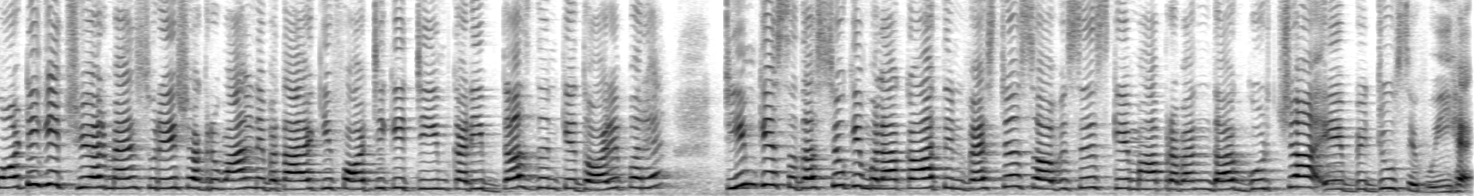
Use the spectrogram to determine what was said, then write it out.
फोर्टी के चेयरमैन सुरेश अग्रवाल ने बताया कि फोर्टी की टीम करीब 10 दिन के दौरे पर है। टीम के सदस्यों की मुलाकात इन्वेस्टर सर्विसेज़ के महाप्रबंधक गुरचा ए बिड्डू से हुई है।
